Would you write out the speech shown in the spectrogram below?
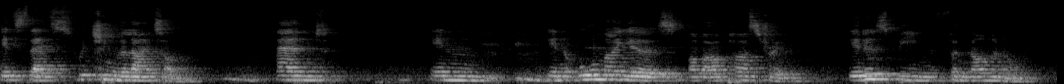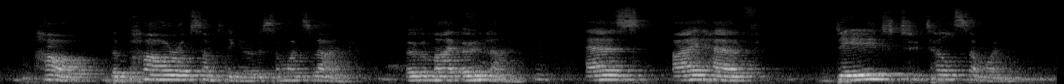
it's that switching the light on. And in, in all my years of our pastoring, it has been phenomenal how the power of something over someone's life, over my own life, as I have dared to tell someone,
